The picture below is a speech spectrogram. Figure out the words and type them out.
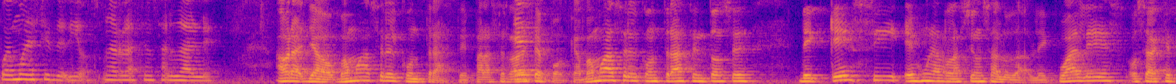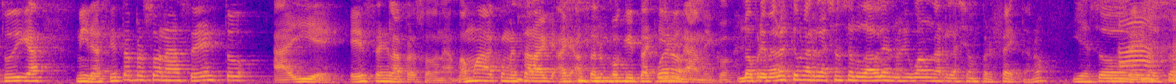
podemos decir, de Dios, una relación saludable. Ahora, ya, vamos a hacer el contraste para cerrar este podcast. Vamos a hacer el contraste entonces de qué sí es una relación saludable. ¿Cuál es? O sea, que tú digas, mira, si esta persona hace esto, ahí es, esa es la persona. Vamos a comenzar a, hacerlo un poquito aquí dinámico. Lo primero es que una relación saludable no es igual a una relación perfecta, ¿no? Y eso, eso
